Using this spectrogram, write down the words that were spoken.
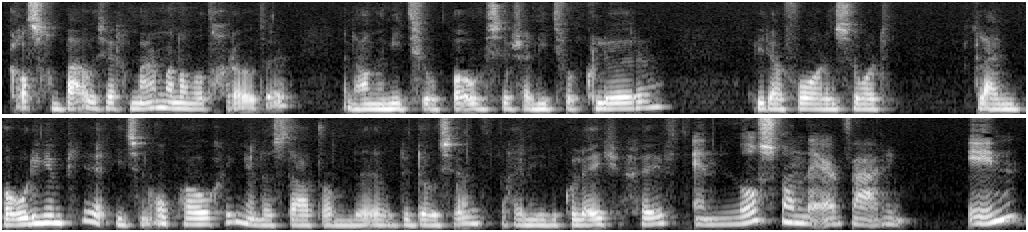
klasgebouw, zeg maar, maar dan wat groter. En er hangen niet veel posters, er zijn niet veel kleuren. Heb je daarvoor een soort klein podiumpje, iets in ophoging. En daar staat dan de, de docent, degene die de college geeft. En los van de ervaring in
